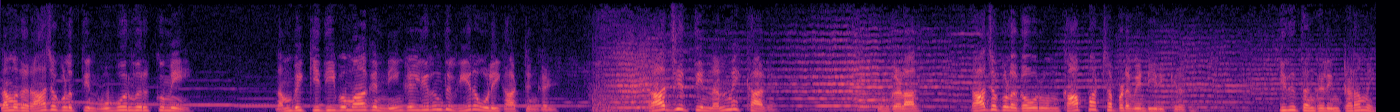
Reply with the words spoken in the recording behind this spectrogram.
நமது ராஜகுலத்தின் ஒவ்வொருவருக்குமே நம்பிக்கை தீபமாக நீங்கள் இருந்து வீர ஒளி காட்டுங்கள். ராஜ்யத்தின் நன்மைக்காக உங்களால் ராஜகுல கௌரவம் காப்பாற்றப்பட வேண்டியிருக்கிறது. இது தங்களின் கடமை.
